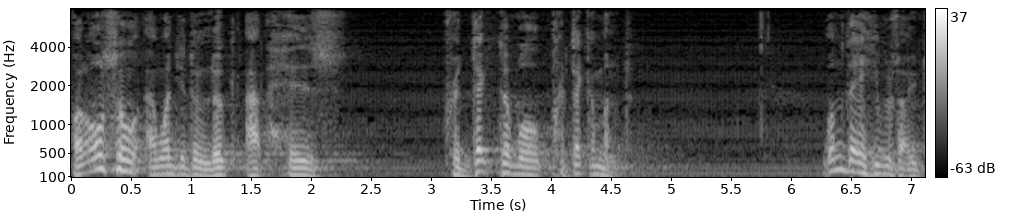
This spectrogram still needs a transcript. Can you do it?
But also, I want you to look at his predictable predicament. One day he was out,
